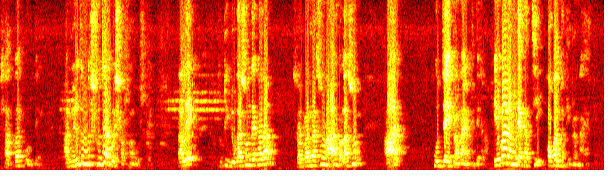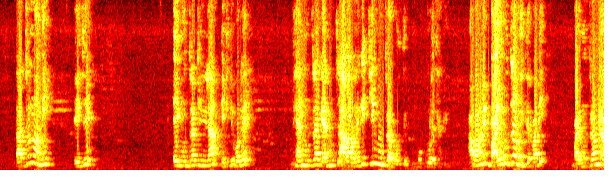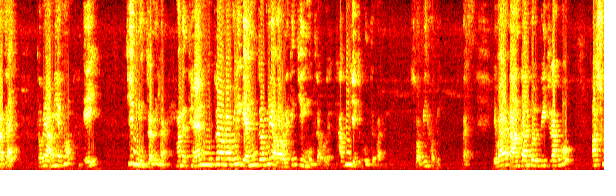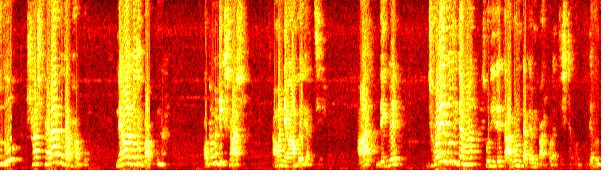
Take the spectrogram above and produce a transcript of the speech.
সাতবার করবেন। আর মেরুদণ্ড সোজা করে সবসময় বসবেন তাহলে দুটি যোগাসন দেখালাম সর্বাঙ্গাসন আর হলাসন আর উজ্জায়ী প্রাণায়ামটি দেখলাম এবার আমি দেখাচ্ছি কপালভাতি প্রাণায়াম। তার জন্য আমি এই যে এই মুদ্রাটি নিলাম, এটিকে বলে ধ্যান মুদ্রা, জ্ঞান মুদ্রা, আবার অনেকে চিন মুদ্রা বলতে বলে থাকেন। আবার আমি বায়ু মুদ্রাও নিতে পারি, বায়ু মুদ্রাও নেওয়া যায়। তবে আমি এখন এই চিন মুদ্রা নিলাম। মানে ধ্যান মুদ্রা আমরা বলি, জ্ঞান মুদ্রা বলি, আবার অনেকে চিন মুদ্রা বলেন। আপনি যেটি বলতে পারেন, সবই হবে। ব্যাস। এবার টান টান করে পিঠ রাখব। আর শুধু শ্বাস ফেলার কথা ভাববো, নেওয়ার কথা ভাববো না। অটোমেটিক শ্বাস আমার নেওয়া হয়ে যাচ্ছে। আর দেখবেন ঝড়ের গতিতে আমার শরীরের কার্বনটাকে আমি বার করার চেষ্টা করব। দেখুন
